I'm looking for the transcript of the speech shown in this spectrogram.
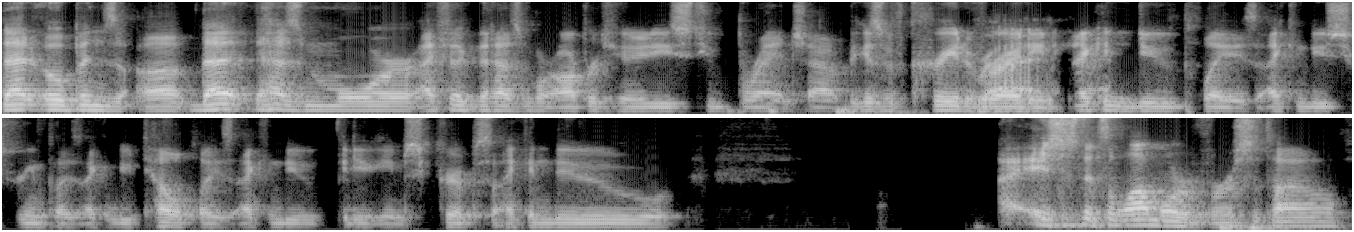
that opens up. That has more. I feel like that has more opportunities to branch out because with creative Right. writing, I can do plays, I can do screenplays, I can do teleplays, I can do video game scripts, I can do. It's just it's a lot more versatile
